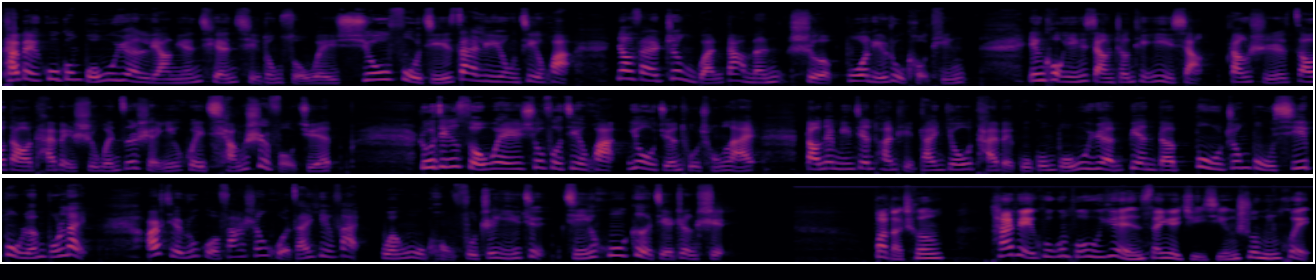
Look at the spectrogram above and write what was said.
台北故宫博物院两年前启动所谓修复及再利用计划，要在正馆大门设玻璃入口亭，因恐影响整体意象，当时遭到台北市文资审议会强势否决。如今所谓修复计划又卷土重来，岛内民间团体担忧台北故宫博物院变得不中不西、不伦不类，而且如果发生火灾意外，文物恐付之一炬，急呼各界正视。报道称，台北故宫博物院三月举行说明会。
